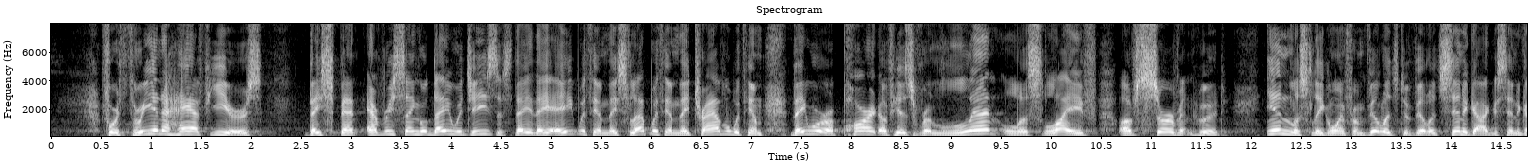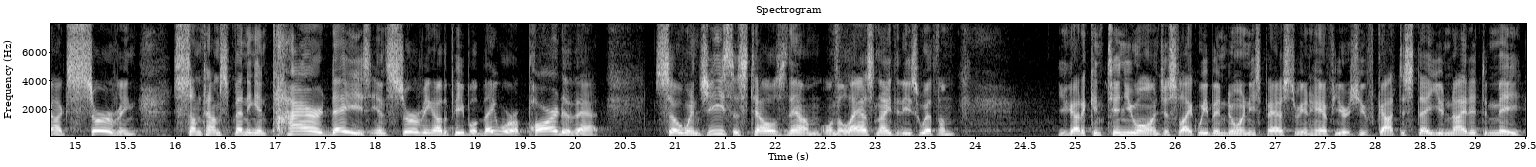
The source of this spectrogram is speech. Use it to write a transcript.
For three and a half years, they spent every single day with Jesus. They, they ate with him, they slept with him, they traveled with him. They were a part of his relentless life of servanthood, endlessly going from village to village, synagogue to synagogue, serving, sometimes spending entire days in serving other people. They were a part of that. So when Jesus tells them on the last night that he's with them, you got to continue on just like we've been doing these past three and a half years. You've got to stay united to me.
